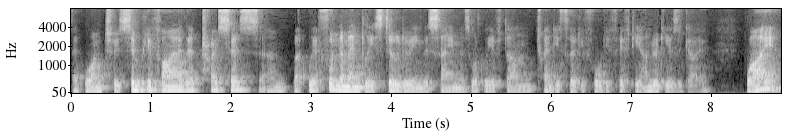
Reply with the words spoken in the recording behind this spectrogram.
that want to simplify that process, um, but we're fundamentally still doing the same as what we have done 20, 30, 40, 50, 100 years ago. Why?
